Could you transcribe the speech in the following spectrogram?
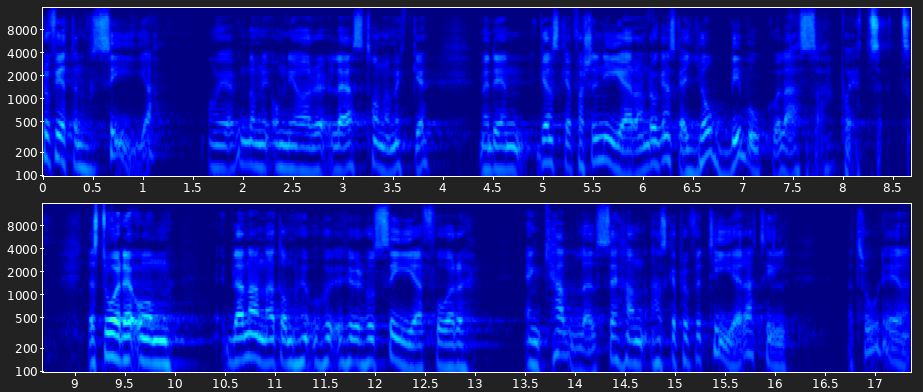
profeten Hosea, jag vet inte om ni har läst honom mycket, men det är en ganska fascinerande och ganska jobbig bok att läsa på ett sätt. Där står det om, bland annat om hur Hosea får en kallelse. Han, han ska profetera till, jag tror det är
